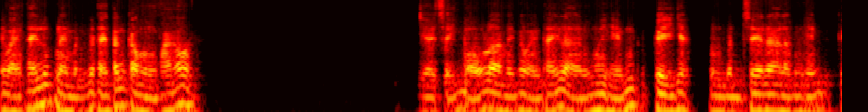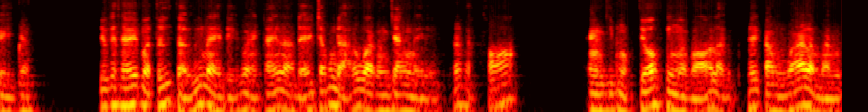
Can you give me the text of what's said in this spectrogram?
Các bạn thấy lúc này mình có thể tấn công bằng pháo à? Về sĩ bổ lên thì các bạn thấy là nguy hiểm cực kỳ chứ mình bình xe ra là nguy hiểm cực kỳ chứ với cái thế mà tứ tử này thì các bạn thấy là để chống đỡ qua con trăng này rất là khó. Ăn chỉ một chốt nhưng mà bỏ là thế công quá là mạnh.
